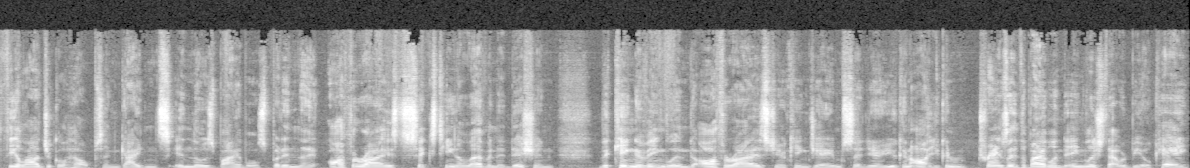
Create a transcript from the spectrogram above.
theological helps and guidance in those Bibles. But in the authorized 1611 edition, the King of England authorized, you know, King James said, you know, you can you can translate the Bible into English, that would be okay,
